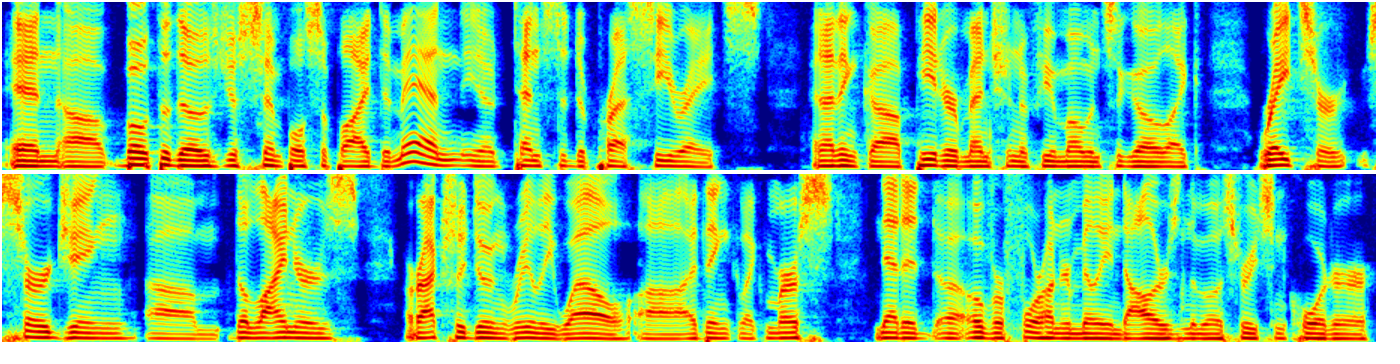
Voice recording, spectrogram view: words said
And uh, both of those just simple supply demand you know tends to depress sea rates. And i think uh, peter mentioned a few moments ago like rates are surging um, the liners are actually doing really well. Uh, i think like Maersk netted uh, over 400 million dollars in the most recent quarter.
